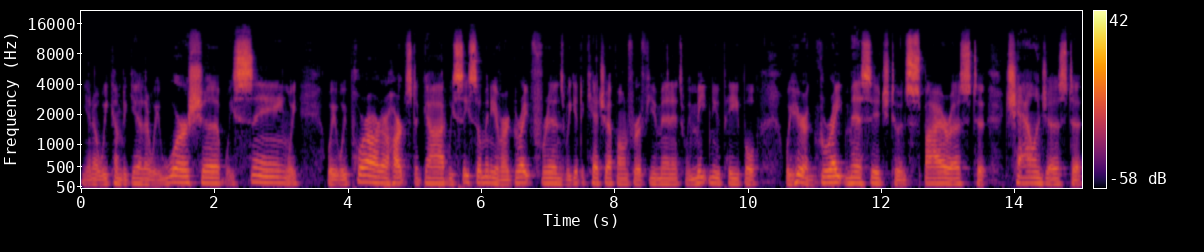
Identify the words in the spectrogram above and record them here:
You know, we come together, we worship, we sing, we we, we pour out our hearts to God. We see so many of our great friends we get to catch up on for a few minutes. We meet new people. We hear a great message to inspire us, to challenge us, to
